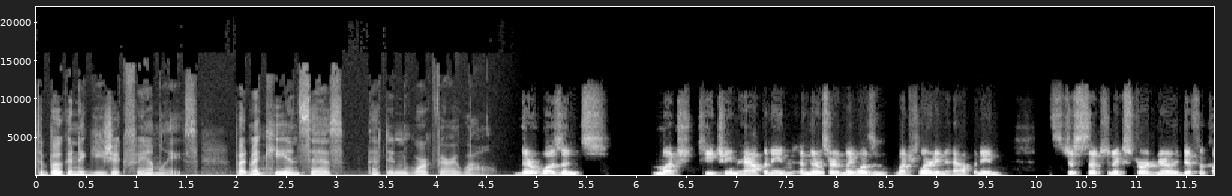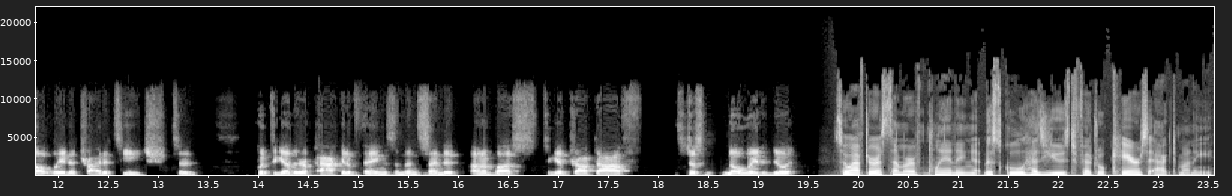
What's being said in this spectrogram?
to Bug-O-Nay-Ge-Shig families. But McKeon says that didn't work very well. There wasn't much teaching happening, and there certainly wasn't much learning happening. It's just such an extraordinarily difficult way to try to teach, to put together a packet of things and then send it on a bus to get dropped off. It's just no way to do it. So, after a summer of planning, the school has used Federal CARES Act money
